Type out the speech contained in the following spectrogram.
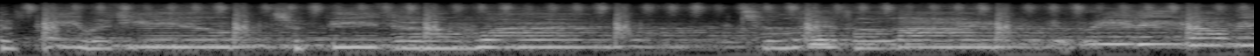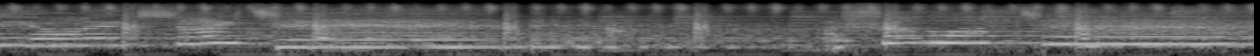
To be with you, to be the one, to live a life. It really got me all excited. I felt wanted.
